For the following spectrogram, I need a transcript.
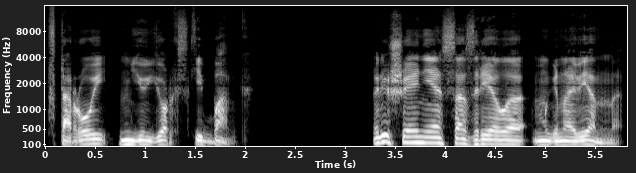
второй Нью-Йоркский банк. Решение созрело мгновенно.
